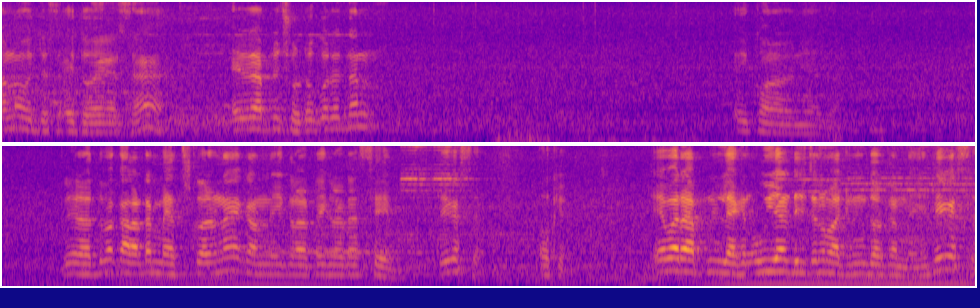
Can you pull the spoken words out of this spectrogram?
হুম, ওই এই তো হয়ে গেছে হ্যাঁ? এটা আপনি ছোটো করে দেন এই কর্নারে নিয়ে যান। এর হয়তো বা কালারটা ম্যাচ করে না কারণ এই কালারটা এই কালারটা সেম ঠিক আছে? ওকে এবার আপনি লেখেন উই আর ডিজিটাল মার্কেটিং দরকার নেই ঠিক আছে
